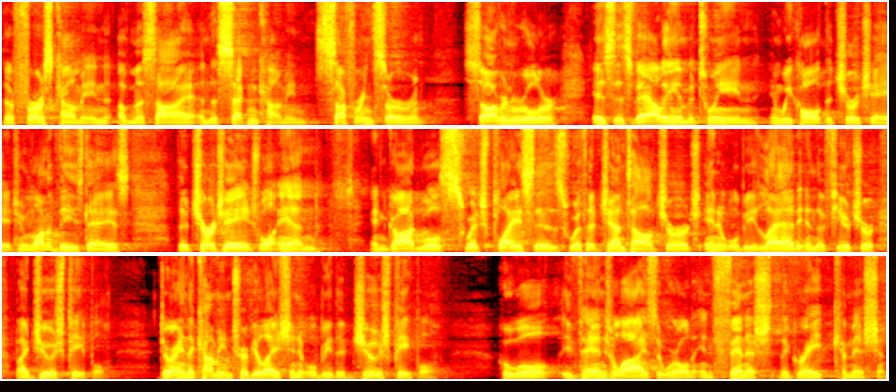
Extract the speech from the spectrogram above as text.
the first coming of Messiah and the second coming, suffering servant, sovereign ruler, is this valley in between, and we call it the church age. And one of these days, the church age will end and God will switch places with a Gentile church, and it will be led in the future by Jewish people. During the coming tribulation, it will be the Jewish people who will evangelize the world and finish the Great Commission.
